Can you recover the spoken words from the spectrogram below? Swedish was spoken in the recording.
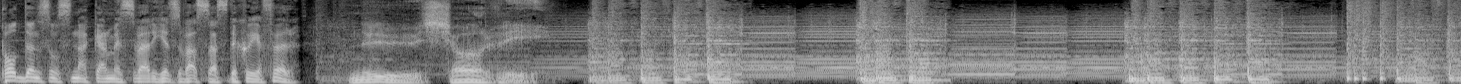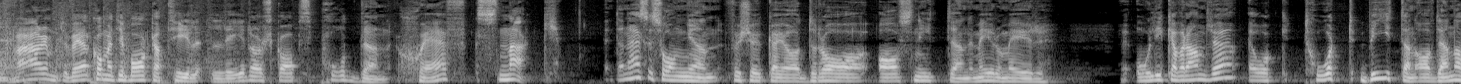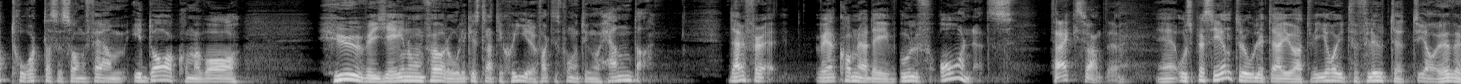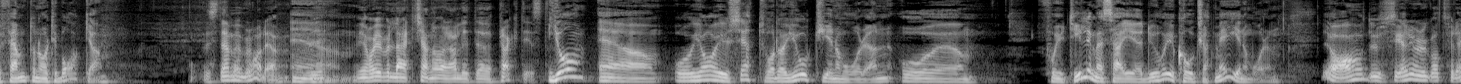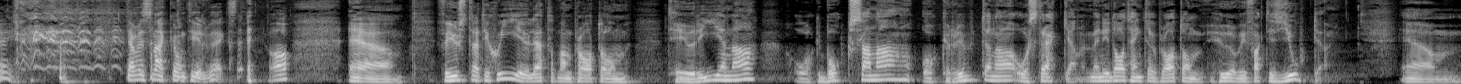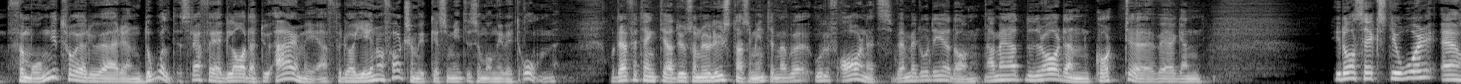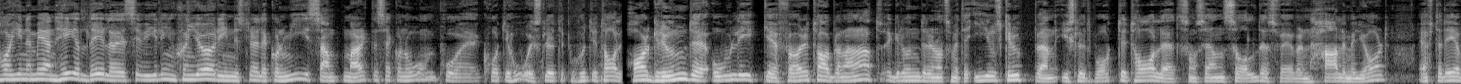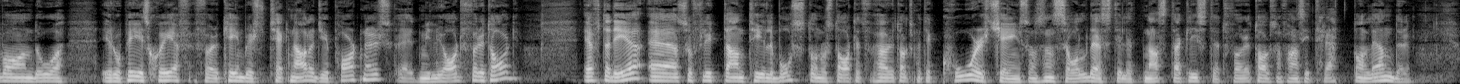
Podden som snackar med Sveriges vassaste chefer. Nu kör vi! Varmt välkommen tillbaka till Ledarskapspodden Chefsnack. Den här säsongen försöker jag dra avsnitten mer och mer olika varandra och tårtbiten av denna tårta säsong 5 idag kommer vara hur vi genomför olika strategier och faktiskt får någonting att hända. Därför välkomnar jag dig Ulf Arnets. Tack Svante. Eh, och speciellt roligt är ju att vi har ett förflutet ja, över 15 år tillbaka. Det stämmer bra det. Vi, vi har ju väl lärt känna varandra lite praktiskt. Ja, eh, och jag har ju sett vad du har gjort genom åren och eh, får ju till och med säga, du har ju coachat mig genom åren. Ja, du ser hur det gått för dig. kan vi snacka om tillväxt? Ja, eh, för just strategi är ju lätt att man pratar om teorierna och boxarna och rutorna och sträckan. Men idag tänkte jag prata om hur vi faktiskt gjort det. Um, för många tror jag du är en doldis, därför är jag glad att du är med, för du har genomfört så mycket som inte så många vet om. Och därför tänkte jag, du som nu lyssnar som inte, men Ulf Arnets, vem är då det då? Ja, men att du drar den korta eh, vägen. Idag 60 år, eh, har hunnit med en hel del civilingenjör i industriell ekonomi samt marknadsekonom på eh, KTH i slutet på 70-talet. Har grundat olika företag, bland annat grundade något som heter IOS-gruppen i slutet på 80-talet som sen såldes för över en halv miljard. Efter det var han då europeisk chef för Cambridge Technology Partners, ett miljardföretag. Efter det eh, så flyttade han till Boston och startade ett företag som heter Core Chain som sen såldes till ett Nasdaq-listet företag som fanns i 13 länder.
